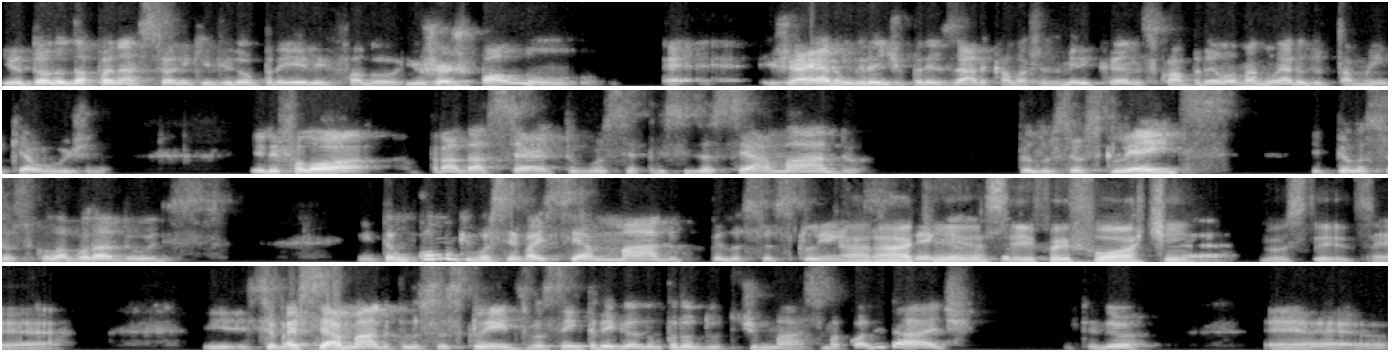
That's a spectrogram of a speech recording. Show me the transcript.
E o dono da Panasonic virou para ele e falou. E o Jorge Paulo não, é, já era um grande empresário com as lojas americanas, com a Brahma, mas não era do tamanho que é hoje, né? Ele falou: ó, para dar certo, você precisa ser amado pelos seus clientes e pelos seus colaboradores. Então, como que você vai ser amado pelos seus clientes? Caraca, essa aí foi forte, hein? É, Gostei disso. É. E você vai ser amado pelos seus clientes você entregando um produto de máxima qualidade. Entendeu? É,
